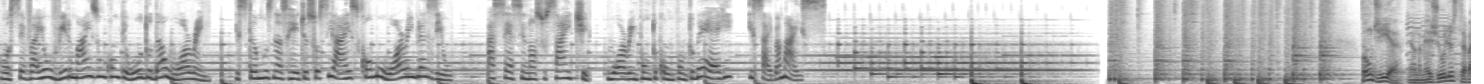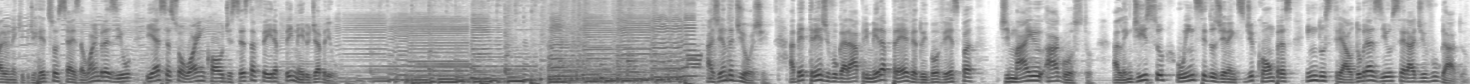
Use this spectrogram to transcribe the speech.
você vai ouvir mais um conteúdo da Warren. Estamos nas redes sociais como Warren Brasil. Acesse nosso site warren.com.br e saiba mais. Bom dia, meu nome é Júlio, trabalho na equipe de redes sociais da Warren Brasil e essa é a sua Warren Call de sexta-feira, 1 de abril. Agenda de hoje. A B3 divulgará a primeira prévia do Ibovespa de maio a agosto. Além disso, o índice dos gerentes de compras industrial do Brasil será divulgado.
